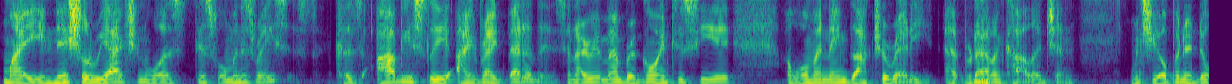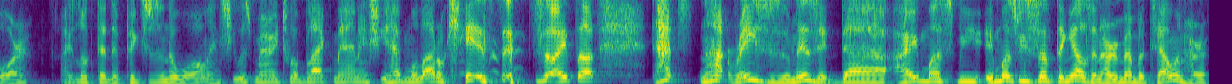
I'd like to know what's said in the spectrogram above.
My initial reaction was, this woman is racist. Because obviously I write better than this. And I remember going to see a woman named Dr. Reddy at Rhode mm. Island College. And when she opened her door, I looked at the pictures on the wall and she was married to a black man and she had mulatto kids. so I thought, that's not racism, is it? Uh, I must be, it must be something else. And I remember telling her,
